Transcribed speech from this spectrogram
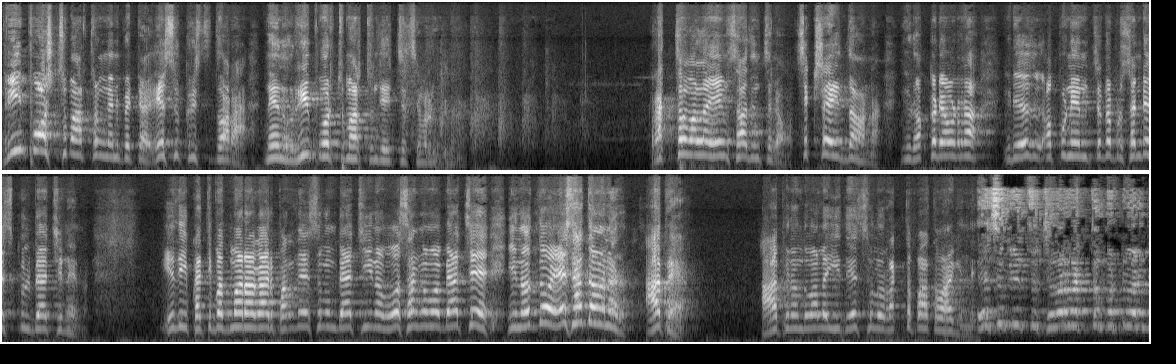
రీపోస్ట్ మాత్రం కనిపెట్టా యేసుక్రీస్తు ద్వారా. నేను రీపోస్ట్ మాత్రం చేయించే శివుడికి రక్తం వల్ల ఏం సాధించలేము శిక్ష ఇద్దామన్నా. ఈడొక్కడు ఎవడరా? ఈడు ఏదో? అప్పుడు నేను చిన్నప్పుడు సండే స్కూల్ బ్యాచ్ నేను. ఇది కత్తి పద్మారావు గారి పరదేశం బ్యాచ్ ఈయన ఓ సంగమో బ్యాచే ఈయన వద్దో వేసేద్దామన్నారు ఆపే. ఆపినందువల్ల ఈ దేశంలో రక్తపాతం ఆగింది. యేసుక్రీస్తు చివరి రక్తం పట్టు వరకు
